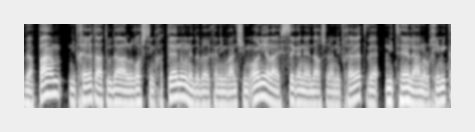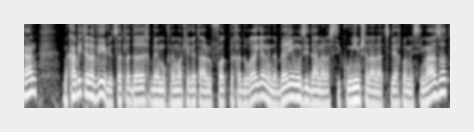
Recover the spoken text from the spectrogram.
והפעם נבחרת העתודה על ראש שמחתנו, נדבר כאן עם רן שמעוני על ההישג הנהדר של הנבחרת ונתהה לאן הולכים מכאן. מכבי תל אביב יוצאת לדרך במוקדמות ליגת האלופות בכדורגל, נדבר עם עוזי דן על הסיכויים שלה להצליח במשימה הזאת,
